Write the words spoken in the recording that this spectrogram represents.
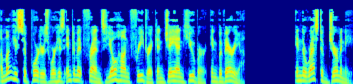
Among his supporters were his intimate friends Johann Friedrich and J. N. Huber, in Bavaria. In the rest of Germany,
